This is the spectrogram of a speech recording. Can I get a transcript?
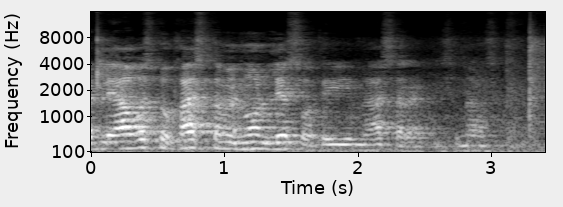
એટલે આ વસ્તુ ખાસ તમે નોંધ લેશો તો એ અમે આશા રાખી છે નમસ્કાર.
